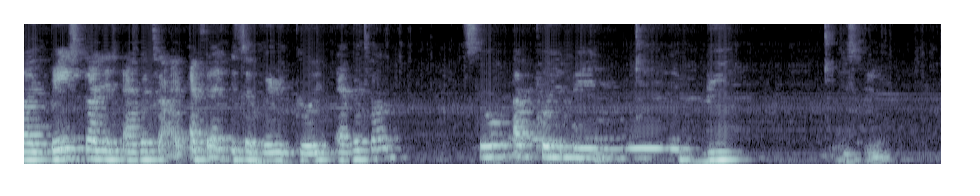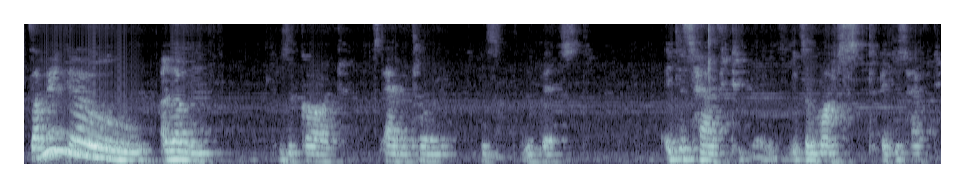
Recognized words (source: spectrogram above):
But based on his avatar, I, I feel like it's a very good avatar. So I put him in B. This B. Flamingo! I love him. He's a god. His avatar is the best. I just have to. It's a must. I just have to.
